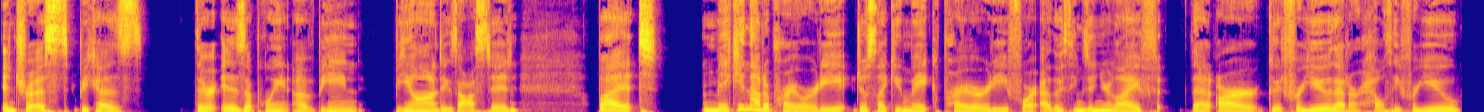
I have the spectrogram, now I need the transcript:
interest because there is a point of being beyond exhausted. But making that a priority, just like you make priority for other things in your life, that are good for you, that are healthy for you,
